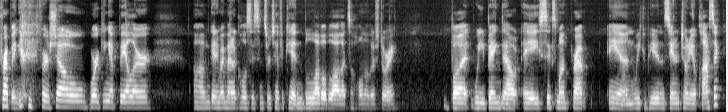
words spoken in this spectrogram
prepping for a show, working at Baylor, um, getting my medical assistant certificate, and blah, blah, blah. That's a whole nother story. But we banged out a six month prep and we competed in the San Antonio Classic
